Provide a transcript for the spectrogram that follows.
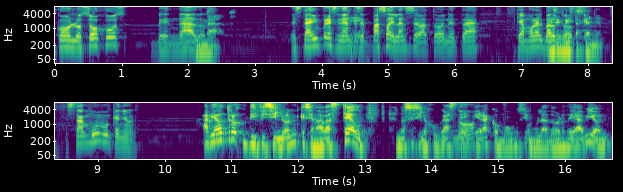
Con los ojos vendados. Está impresionante. Se pasa adelante, se va todo, neta. Que amor al Battletoads. Está cañón. Está muy, muy cañón. Había otro dificilón que se llamaba Stealth. No sé si lo jugaste. Era como un simulador de avión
